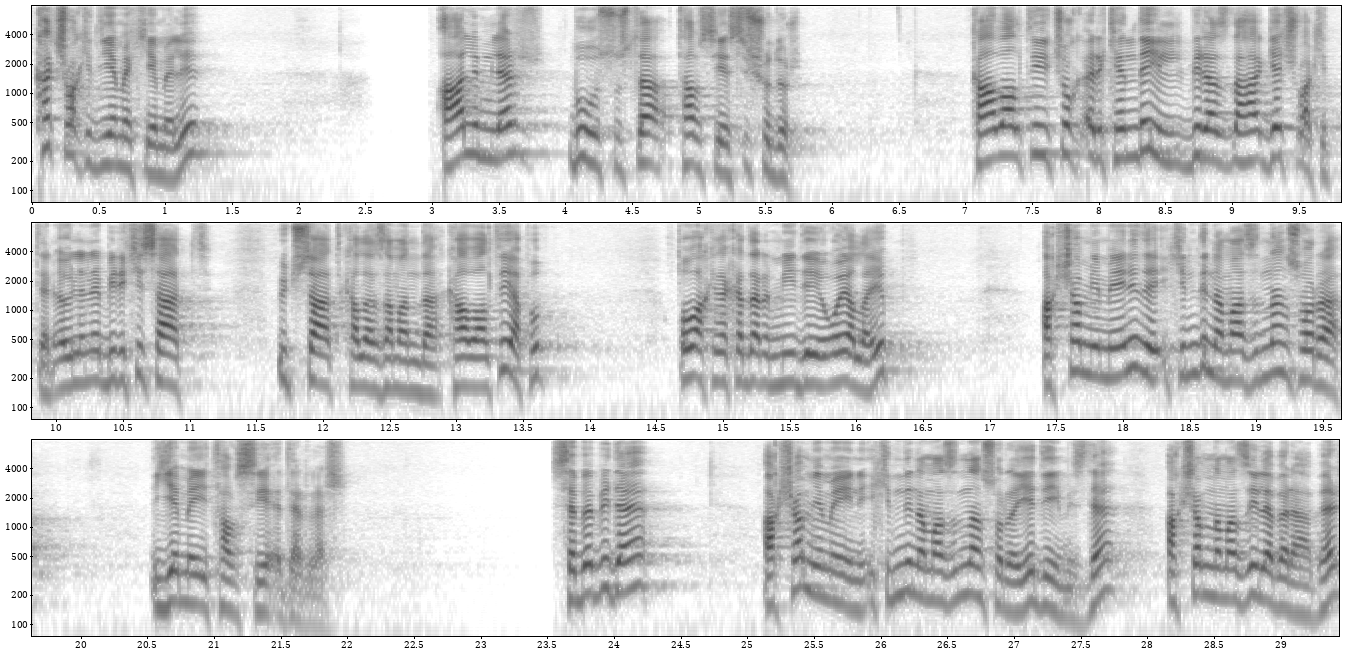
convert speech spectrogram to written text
Kaç vakit yemek yemeli? Alimler bu hususta tavsiyesi şudur. Kahvaltıyı çok erken değil biraz daha geç vakitten öğlene 1-2 saat 3 saat kala zamanda kahvaltı yapıp o vakite kadar mideyi oyalayıp akşam yemeğini de ikindi namazından sonra yemeği tavsiye ederler. Sebebi de akşam yemeğini ikindi namazından sonra yediğimizde akşam namazıyla beraber,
